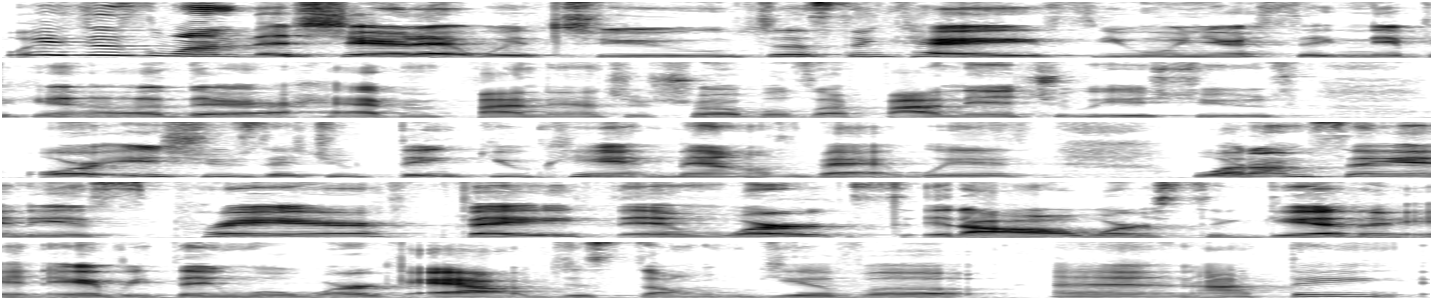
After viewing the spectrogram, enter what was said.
we just wanted to share that with you just in case you and your significant other are having financial troubles or financial issues or issues that you think you can't bounce back with. What I'm saying is prayer, faith, and works. It all works together and everything will work out. Just don't give up. And I think,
